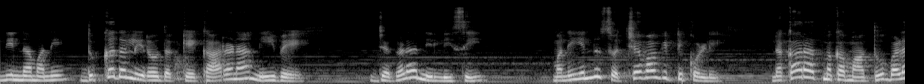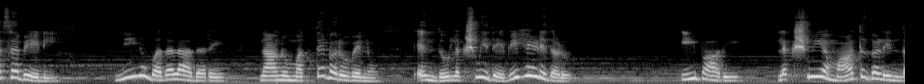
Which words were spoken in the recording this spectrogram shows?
ನಿನ್ನ ಮನೆ ದುಃಖದಲ್ಲಿರೋದಕ್ಕೆ ಕಾರಣ ನೀವೇ. ಜಗಳ ನಿಲ್ಲಿಸಿ. ಮನೆಯನ್ನು ಸ್ವಚ್ಛವಾಗಿಟ್ಟುಕೊಳ್ಳಿ. ನಕಾರಾತ್ಮಕ ಮಾತು ಬಳಸಬೇಡಿ. ನೀನು ಬದಲಾದರೆ ನಾನು ಮತ್ತೆ ಬರುವೆನು ಎಂದು ಲಕ್ಷ್ಮೀದೇವಿ ಹೇಳಿದಳು. ಈ ಬಾರಿ ಲಕ್ಷ್ಮಿಯ ಮಾತುಗಳಿಂದ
